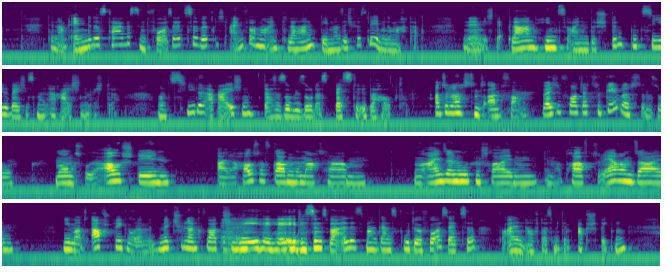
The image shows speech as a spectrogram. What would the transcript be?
Denn am Ende des Tages sind Vorsätze wirklich einfach nur ein Plan, den man sich fürs Leben gemacht hat. Nämlich der Plan hin zu einem bestimmten Ziel, welches man erreichen möchte. Und Ziele erreichen, das ist sowieso das Beste überhaupt. Also lasst uns anfangen. Welche Vorsätze gäbe es denn so? Morgens früher aufstehen, alle Hausaufgaben gemacht haben, nur Einsernoten schreiben, immer brav zu Lehrern sein, niemals abspicken oder mit Mitschülern quatschen. Hey, hey, hey, das sind zwar alles mal ganz gute Vorsätze, vor allem auch das mit dem Abspicken,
